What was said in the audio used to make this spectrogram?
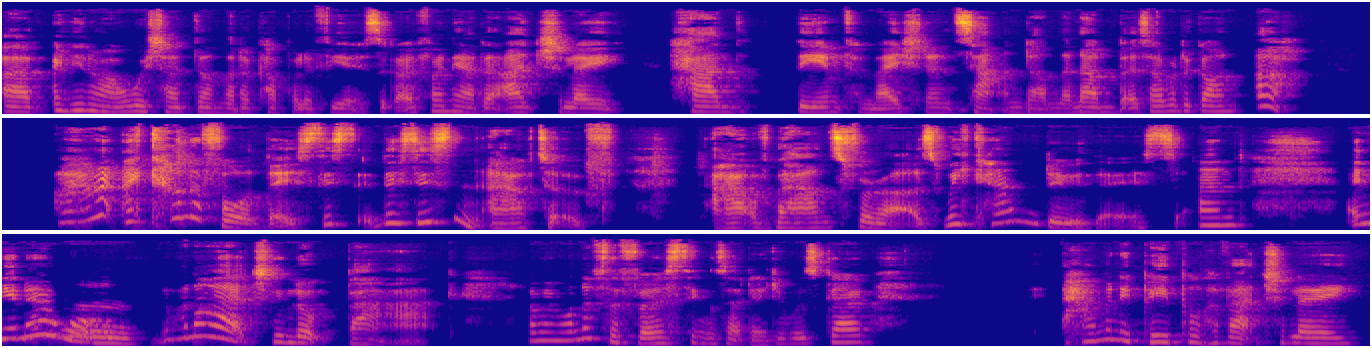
um, and you know, I wish I'd done that a couple of years ago. If only I'd actually had the information and sat and done the numbers, I would have gone, ah, oh, I, I, can afford this. This this isn't out of out of bounds for us. We can do this. And and you know what? Mm. When I actually look back, I mean, one of the first things I did was go, how many people have actually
